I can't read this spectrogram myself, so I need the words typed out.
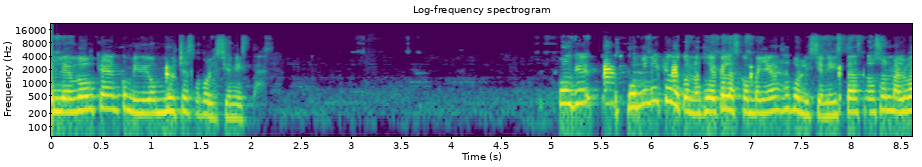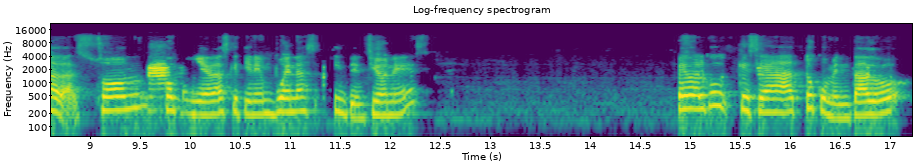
el error que han cometido muchas abolicionistas. Porque también hay que reconocer que las compañeras abolicionistas no son malvadas, son compañeras que tienen buenas intenciones, pero algo que se ha documentado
